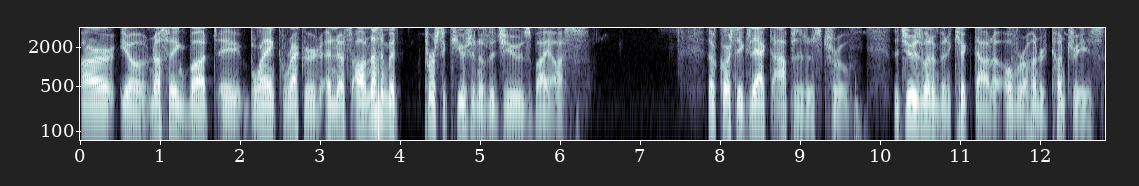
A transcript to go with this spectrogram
are, you know, nothing but a blank record, and it's all nothing but persecution of the Jews by us. Of course, the exact opposite is true. The Jews would have been kicked out of over 100 countries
